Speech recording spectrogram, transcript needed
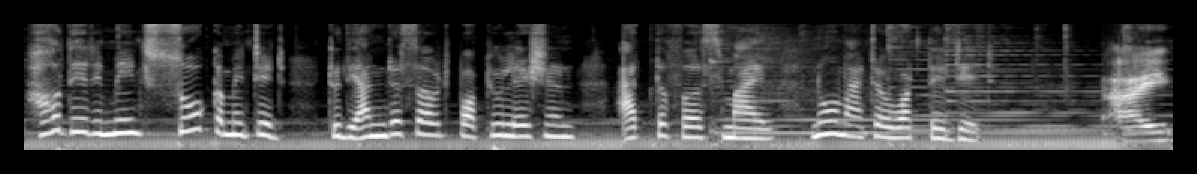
how they remained so committed to the underserved population at the first mile, no matter what they did. I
